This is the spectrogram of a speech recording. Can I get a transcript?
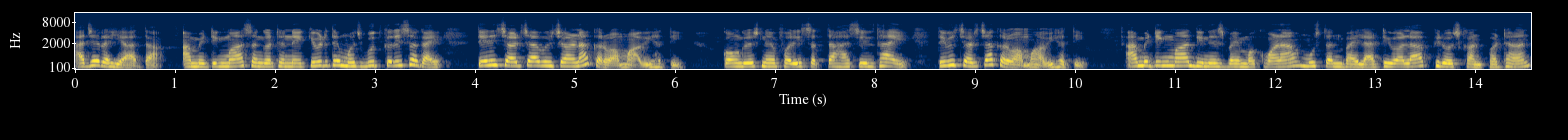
આજે રહ્યા હતા. આ મિટિંગમાં સંગઠનને કેવી રીતે મજબૂત કરી શકાય તેની ચર્ચા વિચારણા કરવામાં આવી હતી. કોંગ્રેસને ફરી સત્તા હાસિલ થાય તેવી ચર્ચા કરવામાં આવી હતી. આ મિટિંગમાં દિનેશભાઈ મકવાણા મુસ્તનભાઈ લાઠીવાલા ફિરોજખાન પઠાણ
